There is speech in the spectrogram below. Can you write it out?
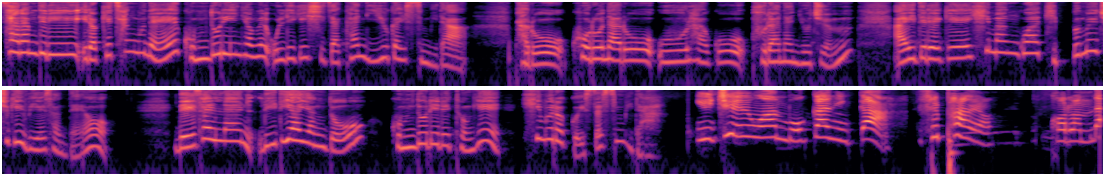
사람들이 이렇게 창문에 곰돌이 인형을 올리기 시작한 이유가 있습니다. 바로 코로나로 우울하고 불안한 요즘 아이들에게 희망과 기쁨을 주기 위해서인데요. 네살난 리디아 양도 곰돌이를 통해 힘을 얻고 있었습니다. 유치원 못 가니까 슬퍼요. 그런데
